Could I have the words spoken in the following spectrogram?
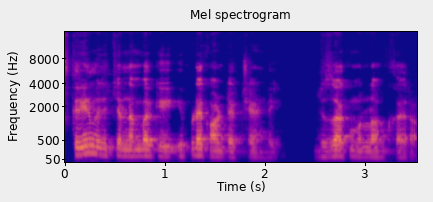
స్క్రీన్ మీద ఇచ్చిన నెంబర్కి ఇప్పుడే కాంటాక్ట్ చేయండి. జుజాకుముల్లాహు ఖైరా.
